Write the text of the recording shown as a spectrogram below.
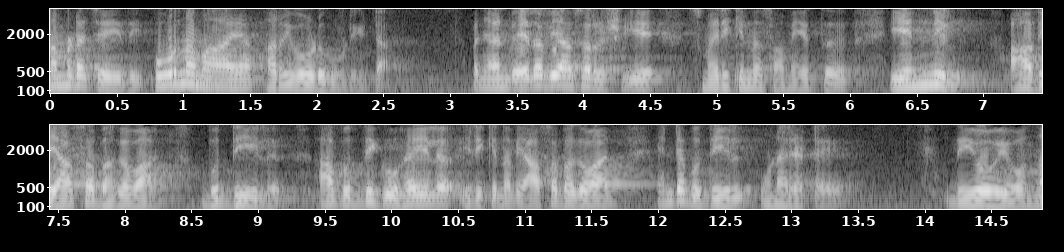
നമ്മുടെ ചെയ്തി പൂർണമായ അറിവോട് കൂടിയിട്ടാണ്. അപ്പൊ ഞാൻ വേദവ്യാസ ഋഷിയെ സ്മരിക്കുന്ന സമയത്ത് എന്നിൽ ആ വ്യാസ ഭഗവാൻ ബുദ്ധിയിൽ ആ ബുദ്ധി ഗുഹയിൽ ഇരിക്കുന്ന വ്യാസ ഭഗവാൻ എന്റെ ബുദ്ധിയിൽ ഉണരട്ടെ. ദിയോയോ ന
